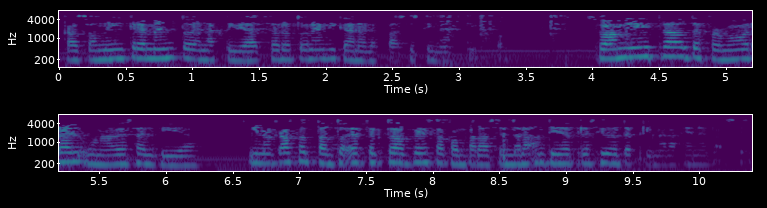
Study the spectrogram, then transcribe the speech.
causando incremento en la actividad serotonínica en el espacio sináptico. Son administrados de forma oral una vez al día y no causan tantos efectos adversos a comparación de los antidepresivos de primera generación.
